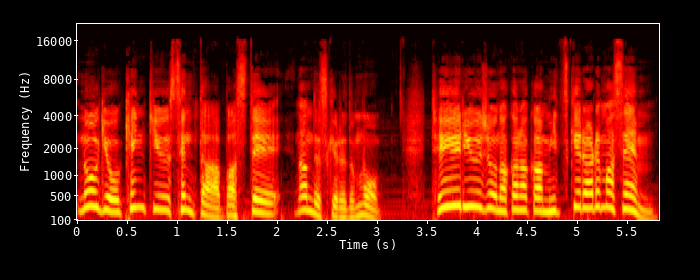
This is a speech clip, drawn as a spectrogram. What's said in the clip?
農業研究センターバス停なんですけれども、停留所なかなか見つけられません。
